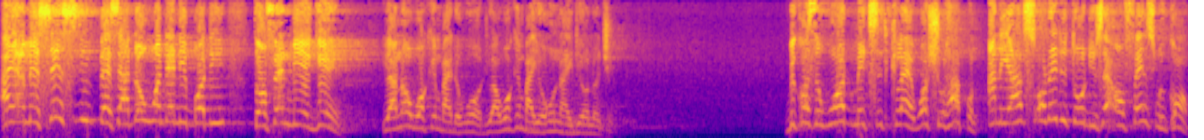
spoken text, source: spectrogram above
I am a sensitive person. I don't want anybody to offend me again. You are not walking by the word, you are walking by your own ideology. Because the word makes it clear what should happen. And he has already told you, say, offense will come.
